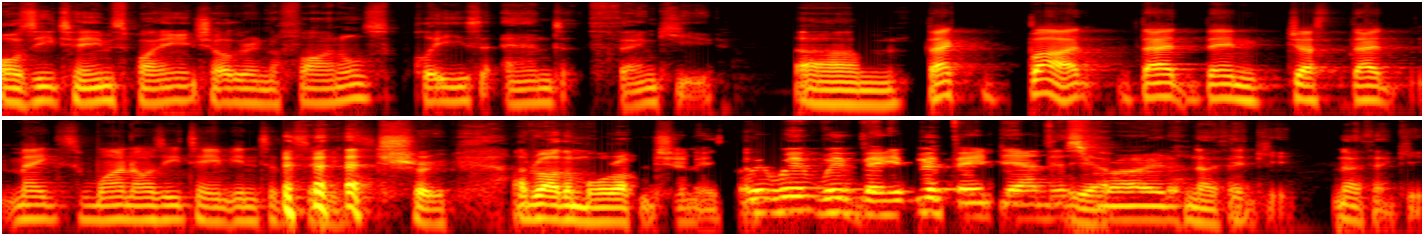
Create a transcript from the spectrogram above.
Aussie teams playing each other in the finals, please and thank you. Um, that, but that then just that makes one Aussie team into the semis. true. I'd rather more opportunities. We, have we, been we've been down this yeah. road. No, thank you. No, thank you.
